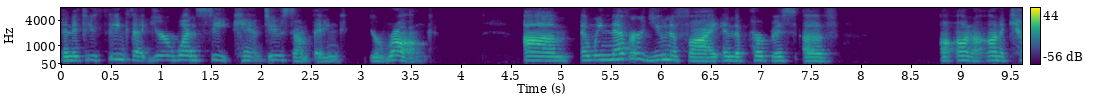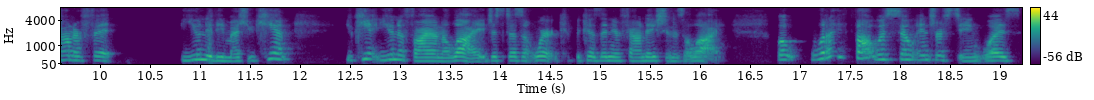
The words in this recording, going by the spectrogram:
and if you think that your one seat can't do something you're wrong um, and we never unify in the purpose of on a, on a counterfeit unity mesh. You can't you can't unify on a lie. It just doesn't work because then your foundation is a lie. But what I thought was so interesting was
